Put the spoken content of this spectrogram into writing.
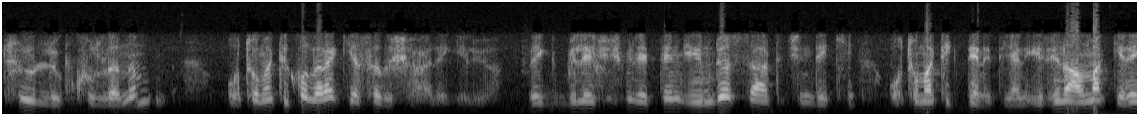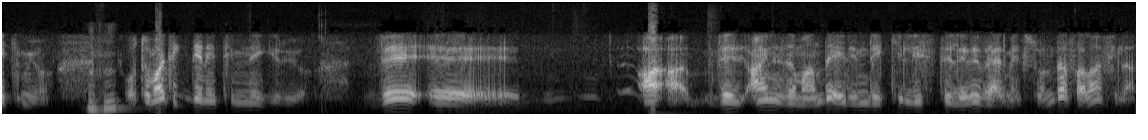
türlü kullanım otomatik olarak yasa dışı hale geliyor. Ve Birleşmiş Milletler'in 24 saat içindeki otomatik denetim yani izin almak gerekmiyor. Hı hı. Otomatik denetimine giriyor. Ve e, a, ve aynı zamanda elindeki listeleri vermek zorunda falan filan.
